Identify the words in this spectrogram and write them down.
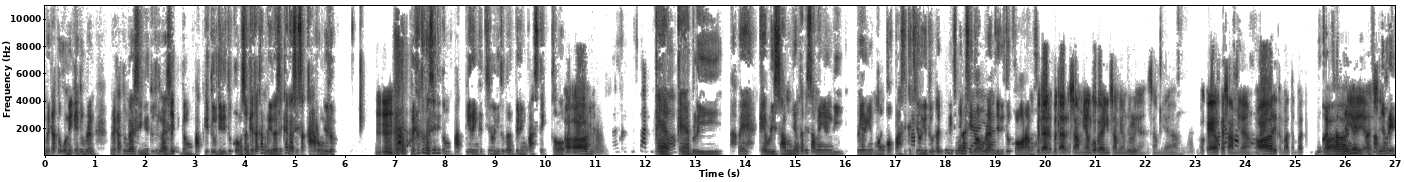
mereka tuh uniknya tuh Bran mereka tuh nasinya itu tuh nasi di tempat gitu jadi tuh kalau misalnya kita kan beli nasi kan nasi sekarung gitu Mm-mm. mereka tuh nasi di tempat piring kecil gitu kan piring plastik kalau Oh, oh. Gitu kayak kayak beli apa ya kayak beli samyang tapi samyang yang di piring mangkok plastik kecil gitu tadi tuh isinya nasi Iya, doang iya. Bran jadi tuh kalau orang Bentar, bentar. Samyang gue bayangin Samyang dulu ya. Samyang. Oke, oke Samyang Samyang. Oh, di tempat-tempat. bukan Oh, samyang iya, deh iya, bukan sih. samyang deh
